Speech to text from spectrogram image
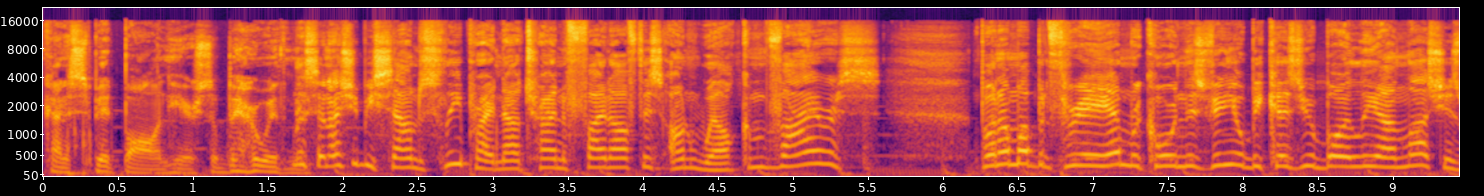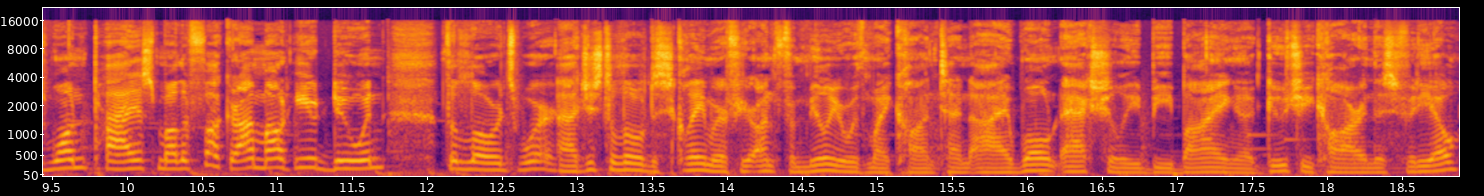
kind of spitballing here, so bear with me. Listen, I should be sound asleep right now trying to fight off this unwelcome virus. But I'm up at 3 a.m. recording this video because your boy Leon Lush is one pious motherfucker. I'm out here doing the Lord's work. Uh, just a little disclaimer if you're unfamiliar with my content, I won't actually be buying a Gucci car in this video.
